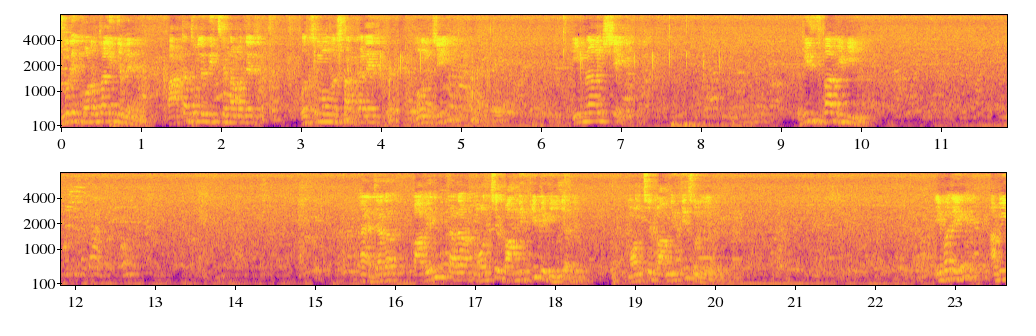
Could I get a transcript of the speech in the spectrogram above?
জোরে করতালি দেবেন। পাট্টা তুলে দিচ্ছেন আমাদের পশ্চিমবঙ্গ সরকারের মন্ত্রী ইমরান শেখ, রিজভা বিবি। হ্যাঁ যারা পাবেন তারা মঞ্চের বাম দিক দিয়ে বেরিয়ে যাবেন মঞ্চের বাম দিক দিয়ে চলে যাবেন এবারে আমি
